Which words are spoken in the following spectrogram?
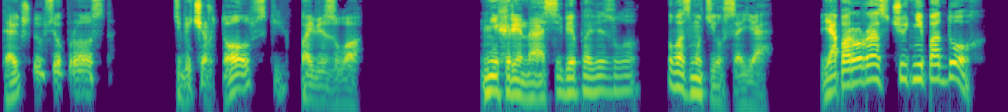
Так что все просто. Тебе чертовски повезло. Ни хрена себе повезло, возмутился я. Я пару раз чуть не подох.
